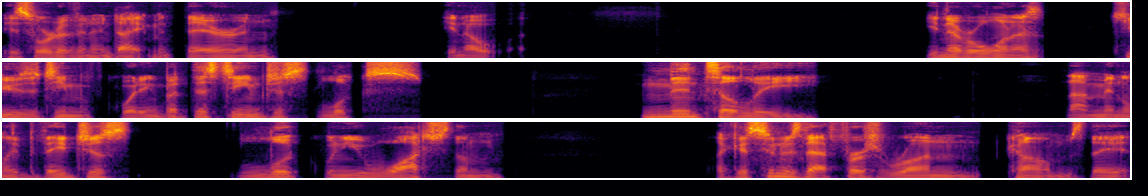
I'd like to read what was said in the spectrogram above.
is sort of an indictment there. And, you know, you never want to accuse a team of quitting, but this team just looks mentally not mentally, but they just look when you watch them like as soon as that first run comes, they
